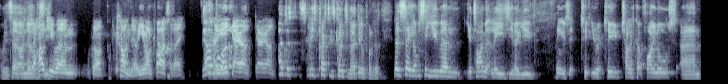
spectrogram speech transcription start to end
I mean, so I know. So how do you um go on? Go on, Neil. You're on fire today. Yeah, go on. Carry on, carry on. I just these questions come to me. I do apologise. Let's say, obviously, you um your time at Leeds. You know, you I think it was at two, you were at two Challenge Cup finals, um,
